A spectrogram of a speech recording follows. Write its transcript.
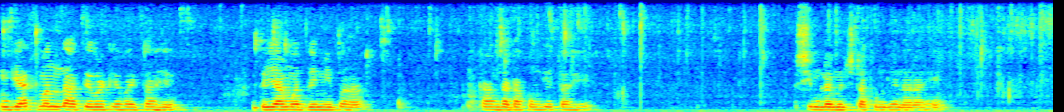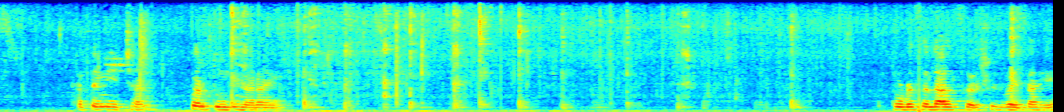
गॅस मंद आचेवर ठेवायचा आहे. तर यामध्ये मी पहा कांदा टाकून घेत आहे. शिमला मिरच टाकून घेणार आहे. आता मी छान परतून घेणार आहे. थोडंसं लालसर शिजवायचं आहे.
